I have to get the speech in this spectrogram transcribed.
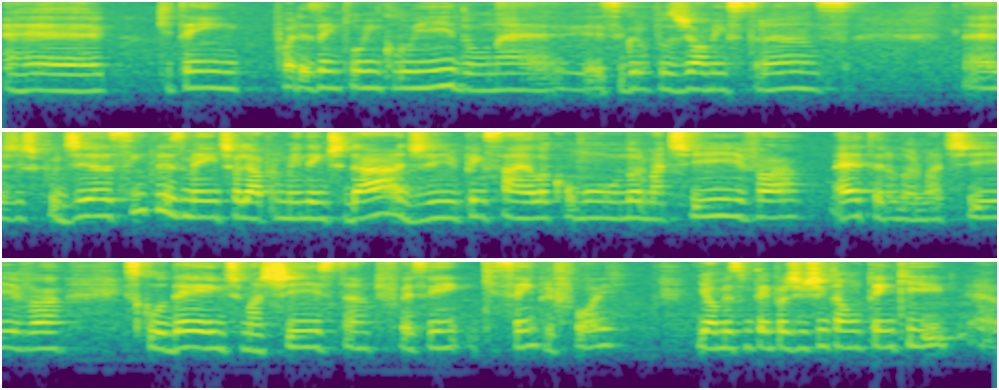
é, que tem, por exemplo, incluído né, esse grupo de homens trans, né, a gente podia simplesmente olhar para uma identidade e pensar ela como normativa, heteronormativa, excludente, machista, que, foi, que sempre foi. E ao mesmo tempo a gente então tem que é,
